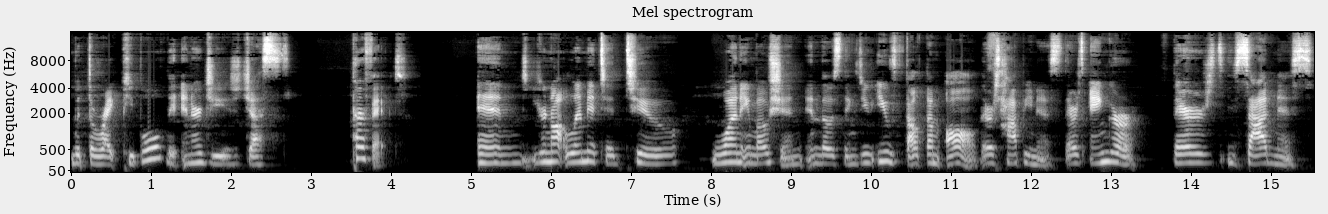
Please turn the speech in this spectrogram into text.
with the right people, the energy is just perfect. And you're not limited to one emotion in those things. You, you've felt them all. There's happiness, there's anger, there's sadness,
